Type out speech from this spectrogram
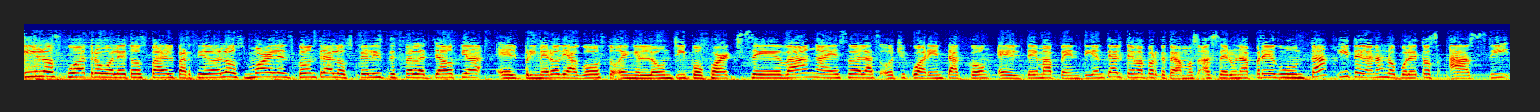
Y los cuatro boletos para el partido de los Marlins contra los Phillies de Philadelphia el primero de agosto en el Lone Depot Park se van a eso de las 8 y 40 con el tema pendiente al tema porque te vamos a hacer una pregunta y te ganas los boletos así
